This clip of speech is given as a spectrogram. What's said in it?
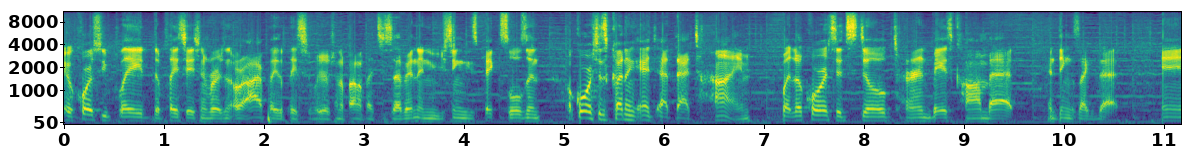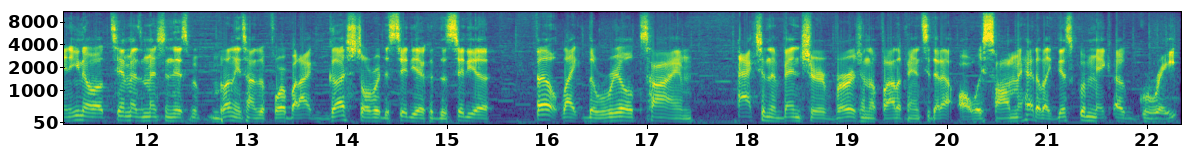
of course, you played the PlayStation version, or I played the PlayStation version of Final Fantasy VII, and you're seeing these pixels, and of course, it's cutting edge at that time, but of course, it's still turn-based combat and things like that. And you know, Tim has mentioned this plenty of times before, but I gushed over Dissidia because Dissidia felt like the real-time action adventure version of Final Fantasy that I always saw in my head. Like this would make a great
